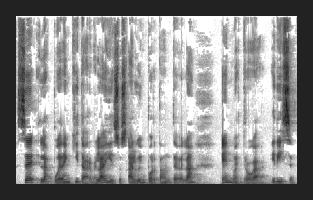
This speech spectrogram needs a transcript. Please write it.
se las pueden quitar, ¿verdad? Y eso es algo importante, ¿verdad? En nuestro hogar. Y dice,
